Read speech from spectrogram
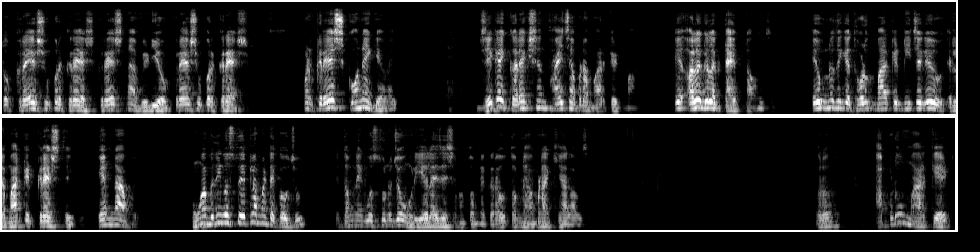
તો ક્રેશ ઉપર ક્રેશ ક્રેશના વીડિયો ક્રેશ ઉપર ક્રેશ પણ ક્રેશ કોને કહેવાય? જે કાંઈ કરેક્શન થાય છે આપણા માર્કેટમાં એ અલગ અલગ ટાઈપના હોય છે. એવું નથી કે થોડુંક માર્કેટ નીચે ગયું એટલે માર્કેટ ક્રેશ થઈ ગયું. એમ ના હોય. હું આ બધી વસ્તુ એટલા માટે કહું છું કે તમને એક વસ્તુનું જો હું રિયલાઇઝેશન હું તમને કરાવું, તમને હમણાં ખ્યાલ આવશે. બરોબર? આપણું માર્કેટ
